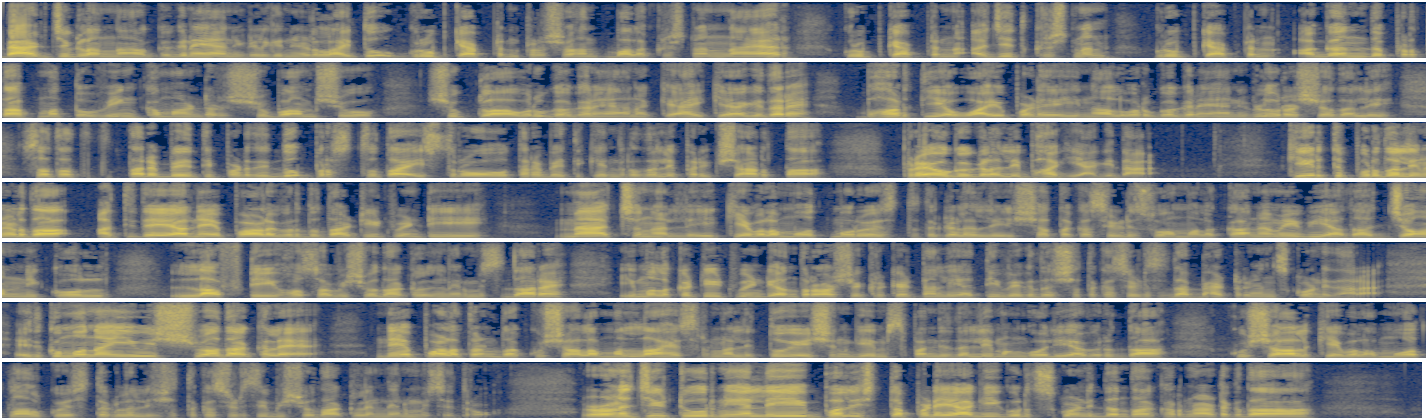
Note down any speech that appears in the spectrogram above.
ಬ್ಯಾಡ್ಜ್ಗಳನ್ನು ಗಗನಯಾನಿಗಳಿಗೆ ನೀಡಲಾಯಿತು. Group captain Prashanth Balakrishnan Nair, group captain Ajith Krishnan, group captain ಅಗಂದ್ Pratap ಮತ್ತು ವಿಂಗ್ ಕಮಾಂಡರ್ ಶುಭಾಂಶು ಶುಕ್ಲಾ ಅವರು ಗಗನಯಾನಕ್ಕೆ ಆಯ್ಕೆಯಾಗಿದ್ದಾರೆ. ಭಾರತೀಯ ವಾಯುಪಡೆ ಈ ನಾಲ್ವರು ಗಗನಯಾನಿಗಳು ರಷ್ಯಾದಲ್ಲಿ ಸತತ ತರಬೇತಿ ಪಡೆದಿದ್ದು, ಪ್ರಸ್ತುತ ಇಸ್ರೋ ತರಬೇತಿ ಕೇಂದ್ರದಲ್ಲಿ ಪರೀಕ್ಷಾರ್ಥ ಪ್ರಯೋಗಗಳಲ್ಲಿ ಭಾಗಿಯಾಗಿದ್ದಾರೆ. ಕೀರ್ತಿಪುರದಲ್ಲಿ ನಡೆದ ಅತಿಥೇಯ ನೇಪಾಳ ವಿರುದ್ಧದ ಟಿ ಟ್ವೆಂಟಿ ಮ್ಯಾಚ್ನಲ್ಲಿ ಕೇವಲ ಮೂವತ್ತ್ಮೂರು ಎಸೆತಗಳಲ್ಲಿ ಶತಕ ಸಿಡಿಸುವ ಮೂಲಕ ನಮೀಬಿಯಾದ ಜಾನ್ ನಿಕೋಲ್ ಲಾಫ್ಟಿ ಹೊಸ ವಿಶ್ವ ದಾಖಲೆ ನಿರ್ಮಿಸಿದ್ದಾರೆ. ಈ ಮೂಲಕ ಟಿ ಟ್ವೆಂಟಿ ಅಂತಾರಾಷ್ಟ್ರೀಯ ಕ್ರಿಕೆಟ್ನಲ್ಲಿ ಅತಿ ವೇಗದ ಶತಕ ಸಿಡಿಸಿದ ಬ್ಯಾಟರಿ ಎನಿಸಿಕೊಂಡಿದ್ದಾರೆ. ಇದಕ್ಕೂ ಮುನ್ನ ಈ ವಿಶ್ವ ದಾಖಲೆ ನೇಪಾಳ ತಂಡದ ಕುಶಾಲ ಮಲ್ಲ ಹೆಸರಿನಲ್ಲಿತ್ತು. ಏಷ್ಯನ್ ಗೇಮ್ಸ್ ಪಂದ್ಯದಲ್ಲಿ ಮಂಗೋಲಿಯಾ ವಿರುದ್ಧ ಕುಶಾಲ್ ಕೇವಲ ಮೂವತ್ನಾಲ್ಕು ಎಸೆತಗಳಲ್ಲಿ ಶತಕ ಸಿಡಿಸಿ ವಿಶ್ವ ದಾಖಲೆ ನಿರ್ಮಿಸಿದರು. ರಣಜಿ ಟೂರ್ನಿಯಲ್ಲಿ ಬಲಿಷ್ಠ ಪಡೆಯಾಗಿ ಗುರುತಿಸಿಕೊಂಡಿದ್ದಂತಹ ಕರ್ನಾಟಕದ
